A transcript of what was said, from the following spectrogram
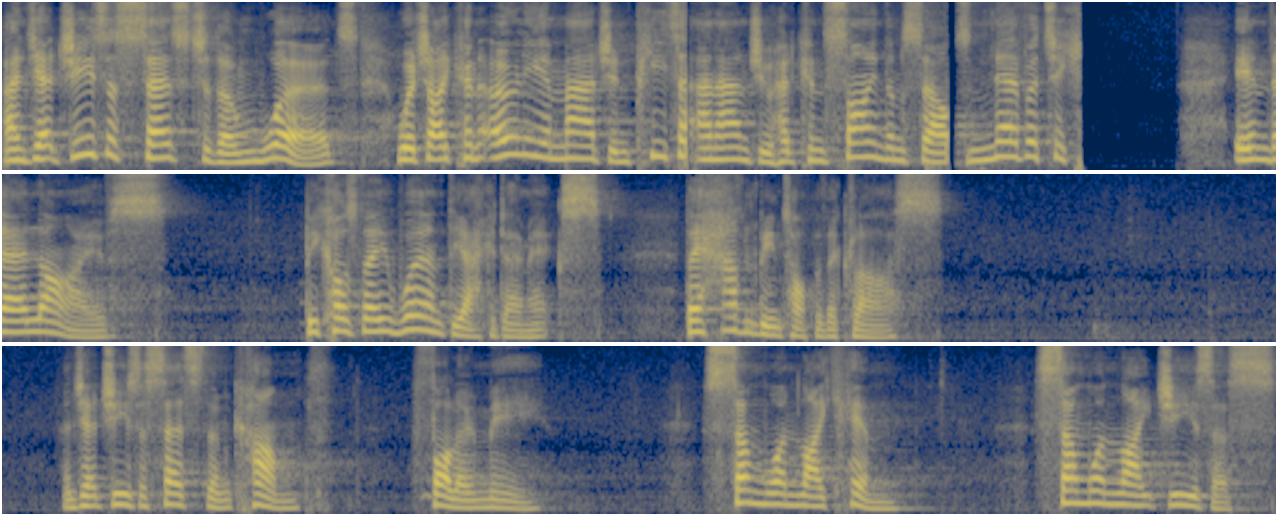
And yet Jesus says to them words which I can only imagine Peter and Andrew had consigned themselves never to hear in their lives because they weren't the academics. They hadn't been top of the class. And yet Jesus says to them, Come, follow me. Someone like him, someone like Jesus,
